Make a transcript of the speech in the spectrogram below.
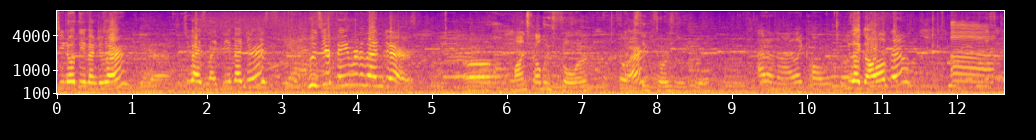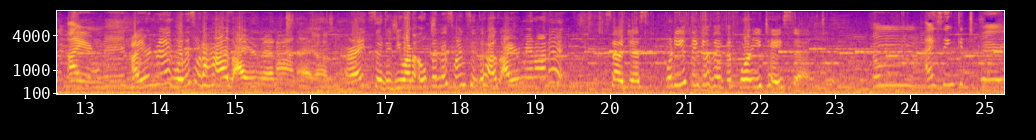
Do you know what the Avengers are? Yeah. Do you guys like the Avengers? Yeah. Who's your favorite Avenger? Uh, mine's probably Thor. Thor? I just think Thor's really cool. I don't know, I like all of them. You like all of them? uh, Iron Man. Iron Man? Well, this one has Iron Man on it. Yeah, All right, so did you want to open this one since it has Iron Man on it? So just, what do you think of it before you taste it? Um, I think it's very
